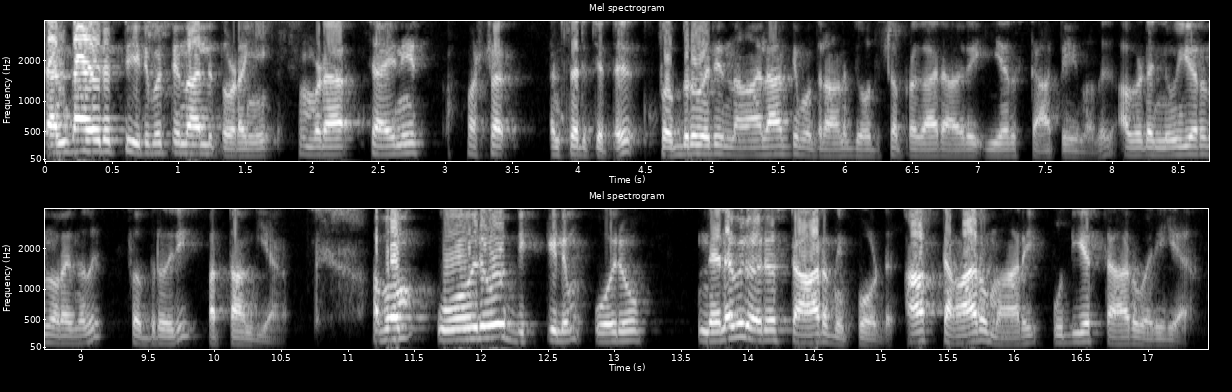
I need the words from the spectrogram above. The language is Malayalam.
രണ്ടായിരത്തി ഇരുപത്തിനാലിൽ തുടങ്ങി. നമ്മുടെ ചൈനീസ് വർഷ അനുസരിച്ചിട്ട് ഫെബ്രുവരി നാലാം തീയതി മുതലാണ് ജ്യോതിഷ പ്രകാരം ഒരു ഇയർ സ്റ്റാർട്ട് ചെയ്യുന്നത്. അവരുടെ ന്യൂ ഇയർ എന്ന് പറയുന്നത് ഫെബ്രുവരി പത്താം തീയതിയാണ്. അപ്പം ഓരോ ദിക്കിലും ഓരോ നിലവിൽ ഓരോ സ്റ്റാർ നിപ്പോണ്ട്. ആ സ്റ്റാർ മാറി പുതിയ സ്റ്റാർ വരികയാണ്.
